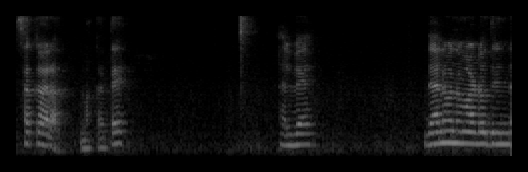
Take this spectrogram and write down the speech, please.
ಸಕಾರಾತ್ಮಕತೆ. ಅಲ್ವೇ? ಧ್ಯಾನವನ್ನು ಮಾಡೋದ್ರಿಂದ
